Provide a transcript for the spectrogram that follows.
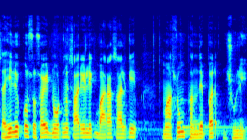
सहेली को सुसाइड नोट में सारी लिख 12 साल की मासूम फंदे पर झूली।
